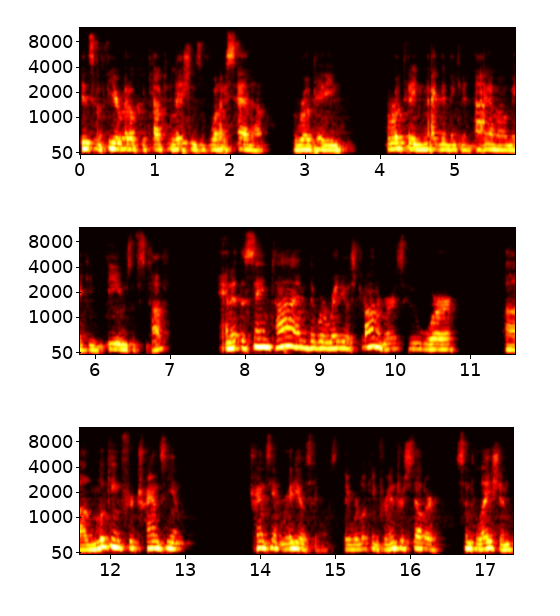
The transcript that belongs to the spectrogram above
did some theoretical calculations of what I said, uh, a rotating, a rotating magnet making a dynamo, making beams of stuff. And at the same time, there were radio astronomers who were uh, looking for transient, transient radio signals. They were looking for interstellar scintillation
